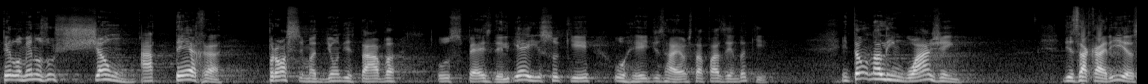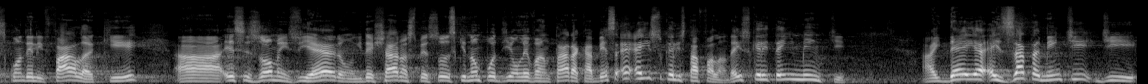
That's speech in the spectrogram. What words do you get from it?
pelo menos o chão, a terra próxima de onde estava os pés dele. E é isso que o rei de Israel está fazendo aqui. Então, na linguagem de Zacarias, quando ele fala que ah, esses homens vieram e deixaram as pessoas que não podiam levantar a cabeça, é, é isso que ele está falando, é isso que ele tem em mente. A ideia é exatamente de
